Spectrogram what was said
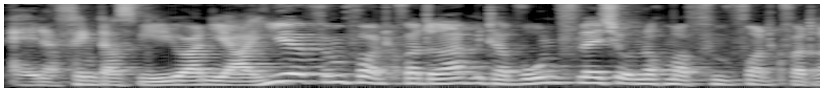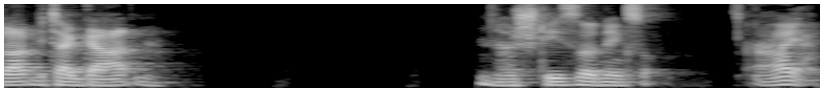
Ey, da fängt das Video an. Ja, hier 500 Quadratmeter Wohnfläche und nochmal 500 Quadratmeter Garten. Da stehst du und denkst so, ah ja.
